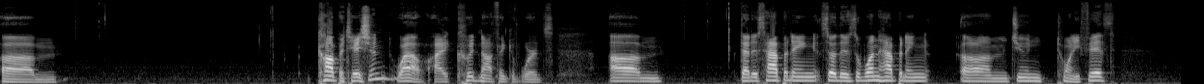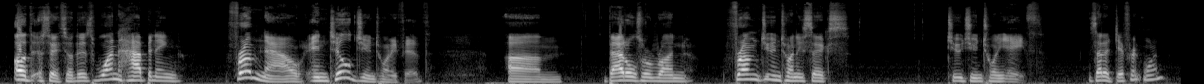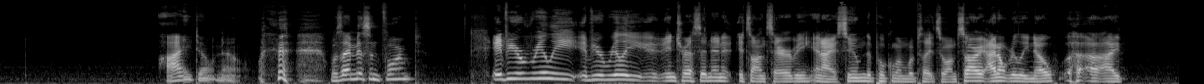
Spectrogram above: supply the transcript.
Um, competition. Wow, I could not think of words. Um, that is happening. So there's the one happening um, June 25th. Oh, sorry. So there's one happening from now until June 25th. Um, battles will run from June 26th to June 28th. Is that a different one? I don't know. Was I misinformed? If you're really if you're really interested in it, it's on Serebii, and I assume the Pokemon website. So I'm sorry, I don't really know. I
